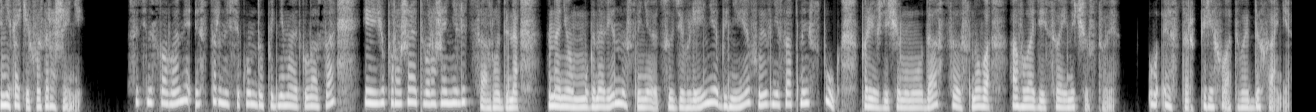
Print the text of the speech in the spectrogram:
никаких возражений. С этими словами Эстер на секунду поднимает глаза, и ее поражает выражение лица Робина. На нем мгновенно сменяются удивление, гнев и внезапный испуг, прежде чем ему удастся снова овладеть своими чувствами. У Эстер перехватывает дыхание.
